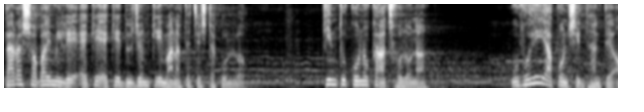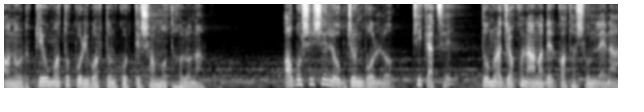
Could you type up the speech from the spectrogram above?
তারা সবাই মিলে একে একে দুজনকেই মানাতে চেষ্টা করল। কিন্তু কোনো কাজ হল না। উভয়েই আপন সিদ্ধান্তে অনড়, কেউ মতো পরিবর্তন করতে সম্মত হল না। অবশেষে লোকজন বলল, ঠিক আছে, তোমরা যখন আমাদের কথা শুনলে না,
